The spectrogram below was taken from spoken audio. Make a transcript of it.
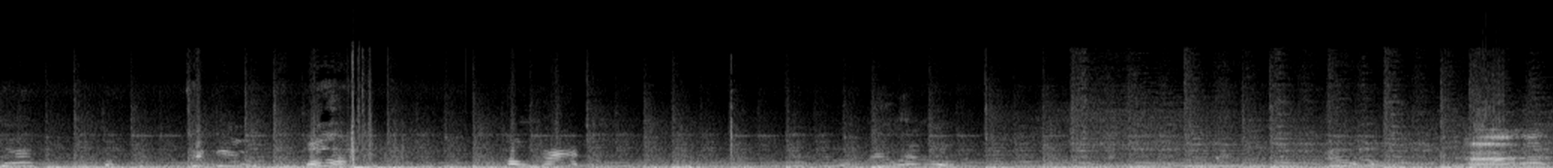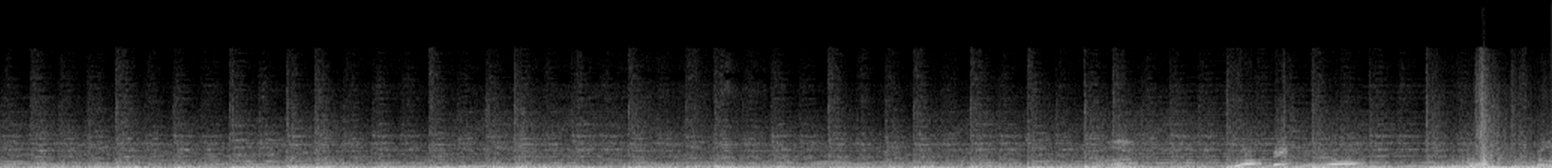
Are you okay? Thank you! Oh! Man! Real hero! Real hero! You are best hero? No, no,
